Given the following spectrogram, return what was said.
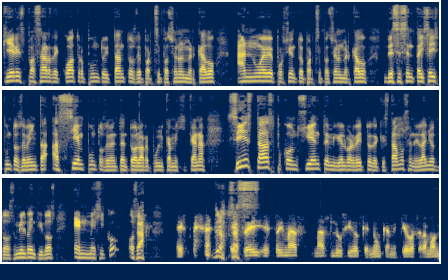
quieres pasar de cuatro puntos y tantos de participación al mercado a 9% de participación al mercado, de 66 puntos de venta a 100 puntos de venta en toda la República Mexicana. Si estás consciente, Miguel Barbeto, de que estamos en el año 2022 en México? O sea, estoy, estoy más, más lúcido que nunca, mi querido José Ramón.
